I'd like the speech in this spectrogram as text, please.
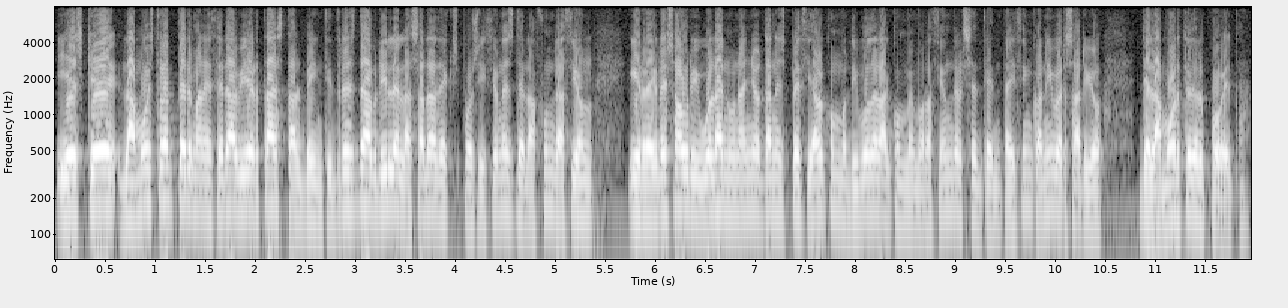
y es que la muestra permanecerá abierta hasta el 23 de abril en la sala de exposiciones de la Fundación y regresa a Orihuela en un año tan especial con motivo de la conmemoración del 75 aniversario de la muerte del poeta.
